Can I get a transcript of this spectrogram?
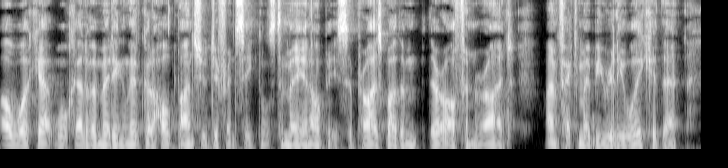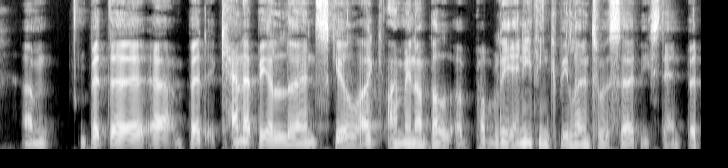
I'll work out, walk out of a meeting and they've got a whole bunch of different signals to me and I'll be surprised by them. They're often right. I, in fact, may be really weak at that. Um, but the, uh, but can it be a learned skill? I, I mean, I, probably anything can be learned to a certain extent, but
